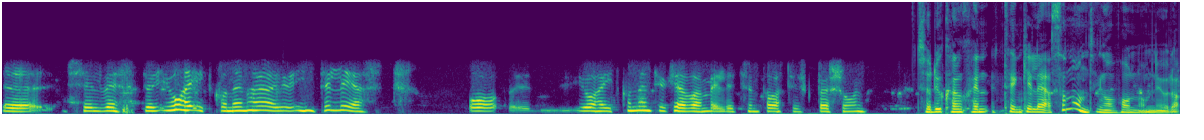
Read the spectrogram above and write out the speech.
Eh, Sylvester Juha Itkonen har jag ju inte läst och eh, Juha Itkonen tycker jag var en väldigt sympatisk person. Så du kanske tänker läsa någonting av honom nu då?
